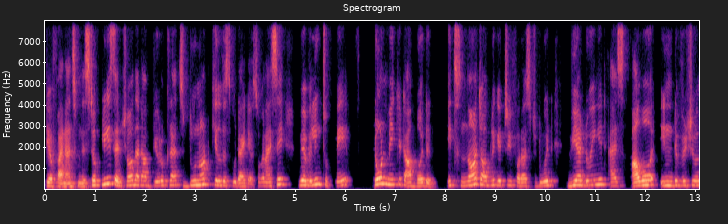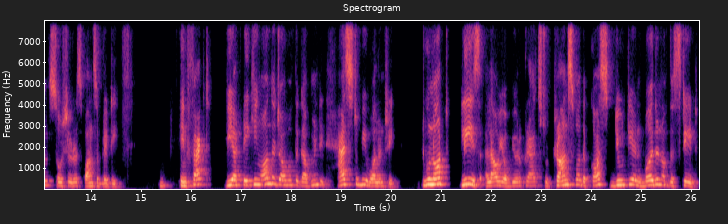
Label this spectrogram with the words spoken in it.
dear finance minister, please ensure that our bureaucrats do not kill this good idea. So, when I say we are willing to pay, don't make it our burden. It's not obligatory for us to do it. We are doing it as our individual social responsibility. In fact, we are taking on the job of the government. It has to be voluntary. Do not please allow your bureaucrats to transfer the cost, duty, and burden of the state.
